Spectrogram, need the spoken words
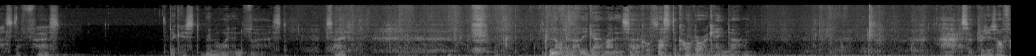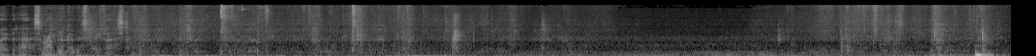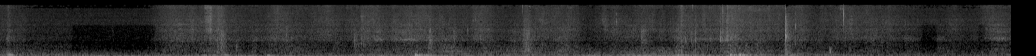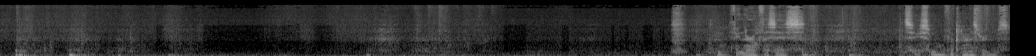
That's the first, room I went in first. So, not exactly going round in circles. That's the corridor I came down. Ah, so the bridge is off over there. So we'll have a look at this way first. I think their office is too small for classrooms.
